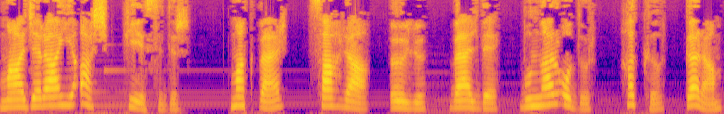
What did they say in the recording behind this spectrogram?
Macerayı Aşk piyesidir. Makber, Sahra, Ölü, Belde, bunlar odur. Hakıl, Garam,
